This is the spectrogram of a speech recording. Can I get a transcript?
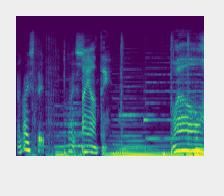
An ice tape. Nice. Ianthe. Well.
